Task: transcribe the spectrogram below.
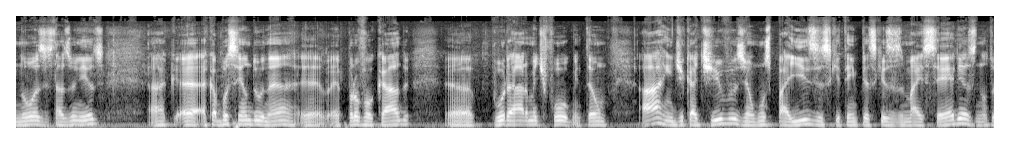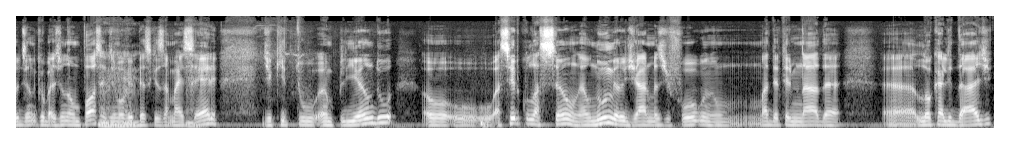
nos Estados Unidos a, a, acabou sendo né, é provocado é, por arma de fogo. Então, há indicativos em alguns países que têm pesquisas mais sérias, não estou dizendo que o Brasil não possa desenvolver uhum. pesquisa mais séria, de que tu ampliando o, o, a circulação, né, o número de armas de fogo numa determinada uh, localidade,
